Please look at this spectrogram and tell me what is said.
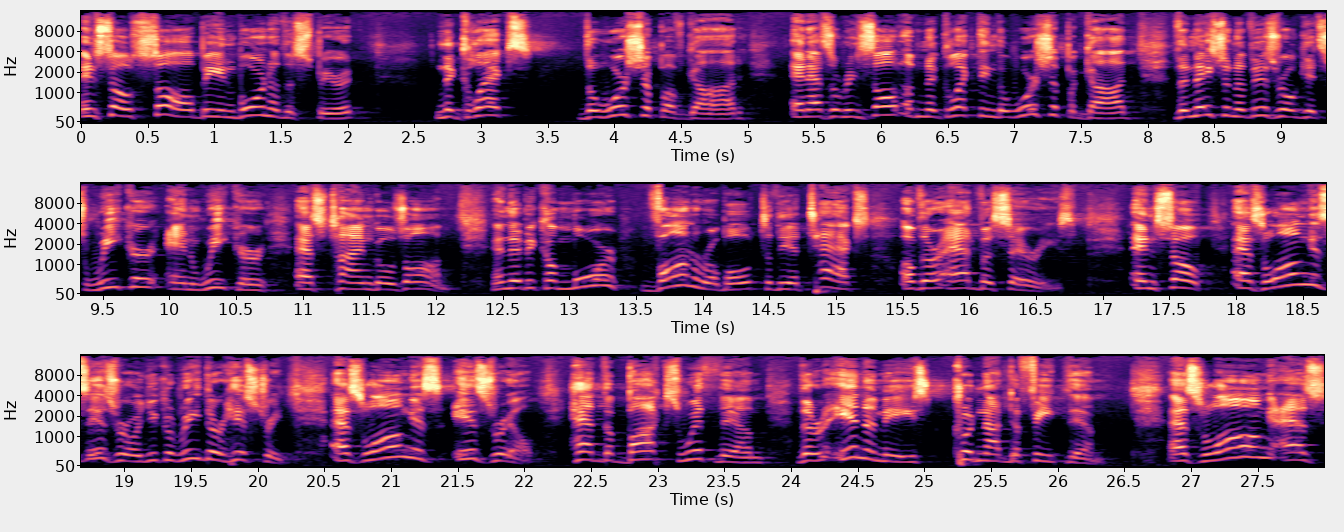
And so Saul, being born of the Spirit, neglects the worship of God. And as a result of neglecting the worship of God, the nation of Israel gets weaker and weaker as time goes on. And they become more vulnerable to the attacks of their adversaries. And so, as long as Israel, you can read their history, as long as Israel had the box with them, their enemies could not defeat them. As long as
